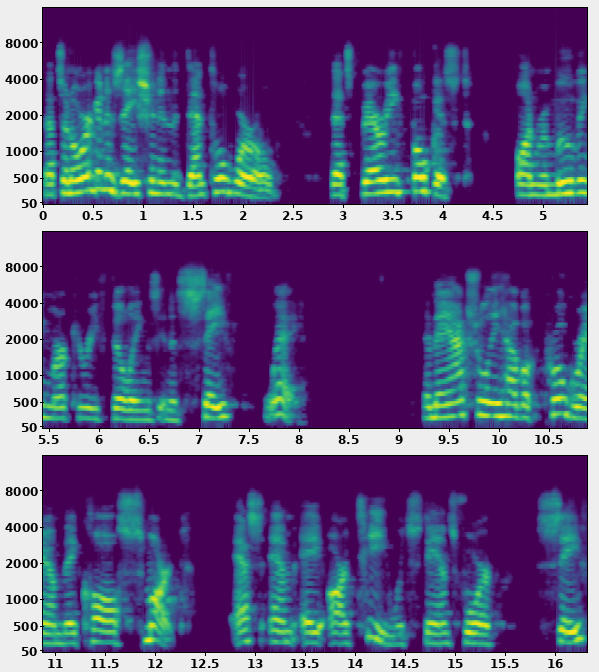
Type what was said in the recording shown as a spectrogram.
That's an organization in the dental world that's very focused on removing mercury fillings in a safe way. And they actually have a program they call SMART, S M A R T, which stands for Safe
